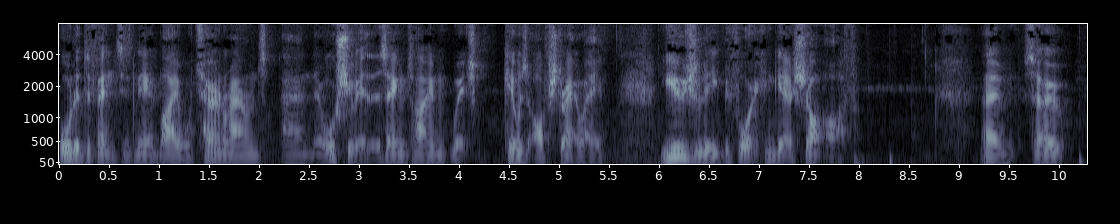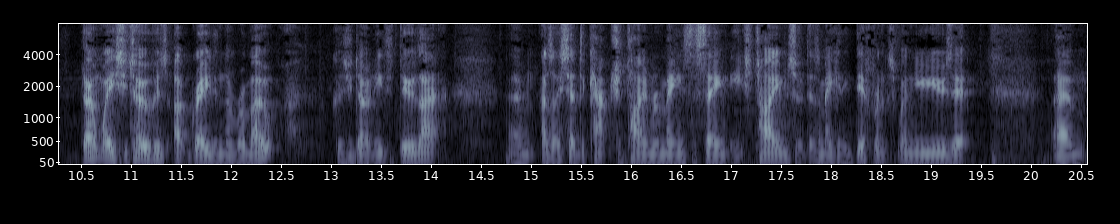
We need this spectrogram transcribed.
all the defenses nearby will turn around and they'll all shoot it at the same time, which kills it off straight away. Usually before it can get a shot off. Um, so don't waste your tokens upgrading the remote because you don't need to do that. Um, as I said, the capture time remains the same each time, so it doesn't make any difference when you use it, um,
